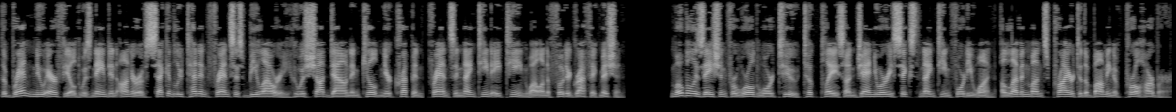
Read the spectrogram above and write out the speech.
The brand new airfield was named in honor of 2nd Lieutenant Francis B. Lowry who was shot down and killed near Crepin, France in 1918 while on a photographic mission. Mobilization for World War II took place on January 6, 1941, 11 months prior to the bombing of Pearl Harbor.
